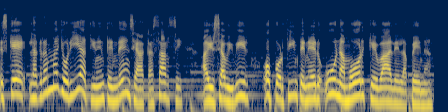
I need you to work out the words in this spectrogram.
es que la gran mayoría tienen tendencia a casarse, a irse a vivir o por fin tener un amor que vale la pena.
